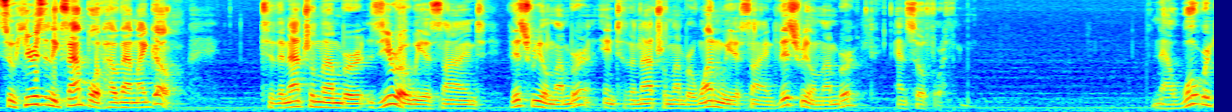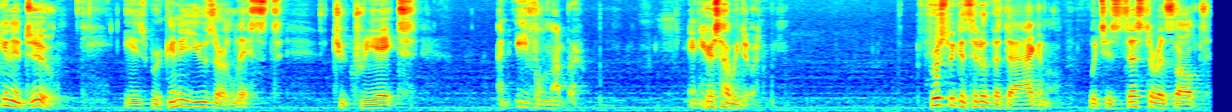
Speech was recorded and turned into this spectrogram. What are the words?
So here's an example of how that might go. To the natural number 0, we assigned this real number, and to the natural number 1, we assigned this real number, and so forth. Now, what we're going to do is we're going to use our list to create an evil number. And here's how we do it. First, we consider the diagonal, which is just a result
